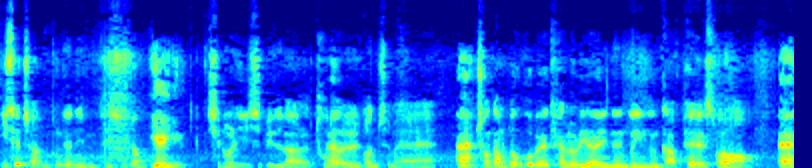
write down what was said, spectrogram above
이세찬 총재님 되시죠? 예, 예. 7월 20일 날 두 달 전쯤에 네. 청담동구의 갤러리아에 있는 그 인근 카페에서 예,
